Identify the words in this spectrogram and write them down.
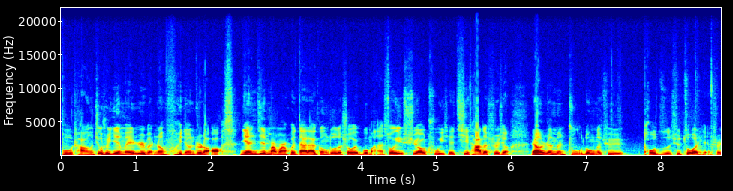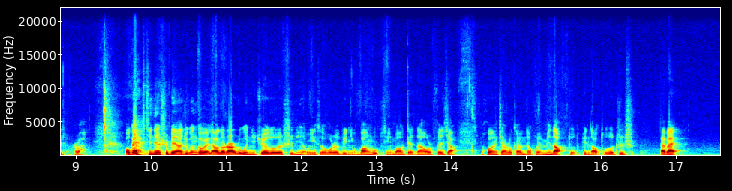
补偿就是因为日本政府已经知道哦，年金慢慢会带来更多的社会不满，所以需要出一些其他的事情，让人们主动的去投资去做这些事情，是吧？OK，今天视频啊就跟各位聊到这儿。如果你觉得我的视频有意思或者对你有帮助，请帮我点赞或者分享，欢迎加入改文的会员频道，对我的频道多多支持。拜拜。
